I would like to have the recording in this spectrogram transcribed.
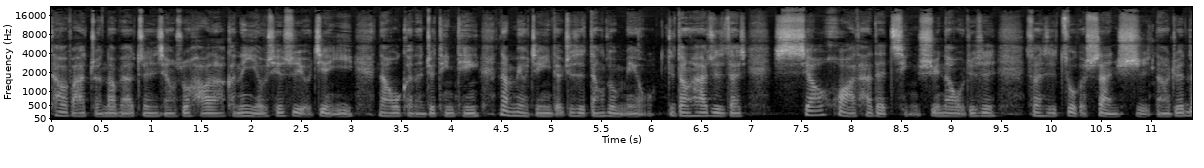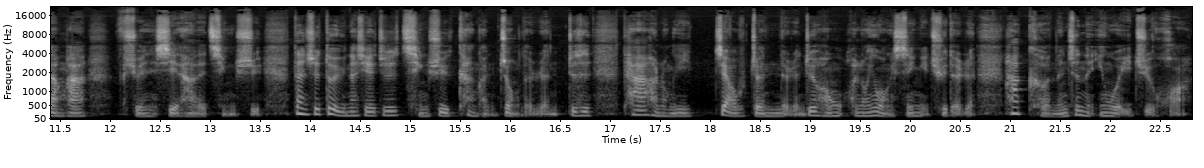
他会把它转到比较正向，说好啦，可能有些是有建议，那我可能就听听；那没有建议的，就是当做没有，就当他就是在消化他的情绪。那我就是算是做个善事，然后就让他宣泄他的情绪。但是对于那些就是情绪看很重的人，就是他很容易较真的人，就很很容易往心里去的人，他可能真的因为一句话。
